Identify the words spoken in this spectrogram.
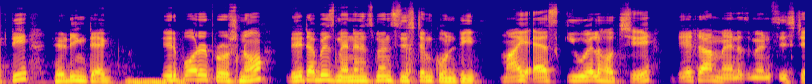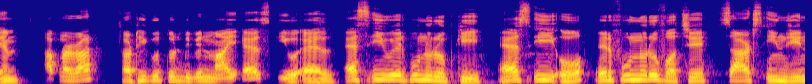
একটি হেডিং ট্যাগ এরপরের প্রশ্ন ডেটাবেস ম্যানেজমেন্ট সিস্টেম কোনটি? মাই এস কিউএল হচ্ছে ডেটা ম্যানেজমেন্ট সিস্টেম আপনারা সঠিক উত্তর দিবেন মাই এস কিউএল এসইউ এর পূর্ণরূপ কি? এসইও এর পূর্ণরূপ হচ্ছে সার্চ ইঞ্জিন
